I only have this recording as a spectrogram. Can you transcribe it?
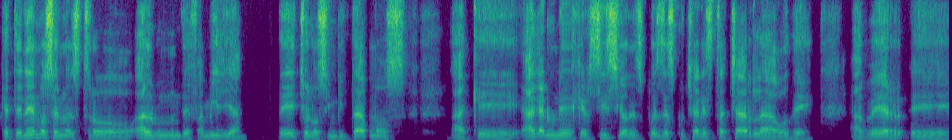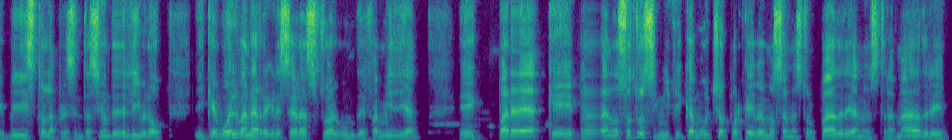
que tenemos en nuestro álbum de familia. De hecho, los invitamos a que hagan un ejercicio después de escuchar esta charla o de haber eh, visto la presentación del libro y que vuelvan a regresar a su álbum de familia, eh, para que para nosotros significa mucho porque ahí vemos a nuestro padre, a nuestra madre,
